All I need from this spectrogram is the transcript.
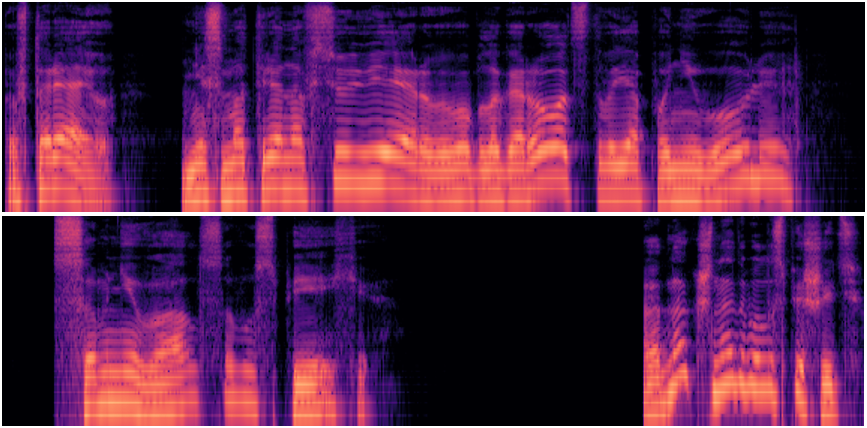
Повторяю, несмотря на всю веру в его благородство, я поневоле сомневался в успехе. Однако ж надо было спешить.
